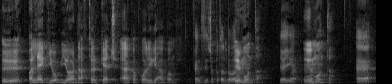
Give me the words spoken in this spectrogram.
Ő a legjobb yard after catch elkapó a ligában. fantasy csapatodban van? Ő mondta. Ja, igen. Ő mondta. E...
